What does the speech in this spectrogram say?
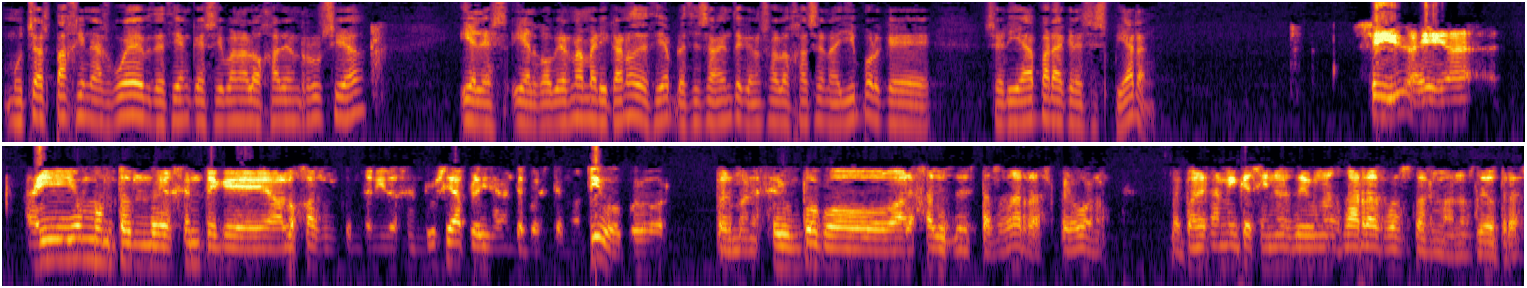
muchas páginas web decían que se iban a alojar en Rusia y el, gobierno americano decía precisamente que no se alojasen allí porque sería para que les espiaran. Sí, hay, hay un montón de gente que aloja sus contenidos en Rusia precisamente por este motivo, por permanecer un poco alejados de estas garras. Pero bueno, me parece a mí que si no es de unas garras, va a estar en manos de otras.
